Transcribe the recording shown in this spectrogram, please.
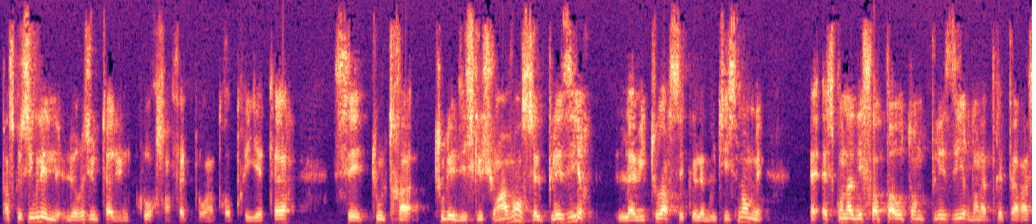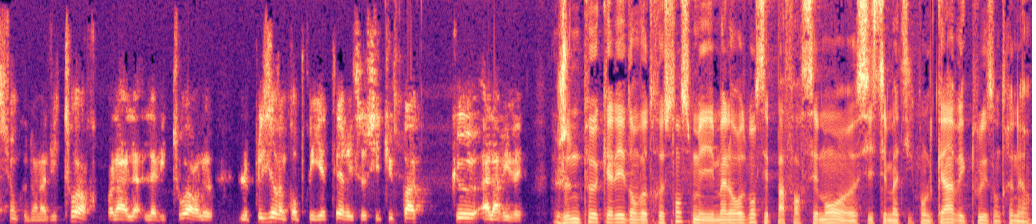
parce que si vous voulez, le, résultat d'une course, en fait, pour un propriétaire, c'est tout le tra toutes les discussions avant, c'est le plaisir. La victoire, c'est que l'aboutissement, mais est-ce qu'on a des fois pas autant de plaisir dans la préparation que dans la victoire? Voilà, la, victoire, le, le plaisir d'un propriétaire, il se situe pas que à l'arrivée. Je ne peux qu'aller dans votre sens, mais malheureusement, c'est pas forcément euh, systématiquement le cas avec tous les entraîneurs.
